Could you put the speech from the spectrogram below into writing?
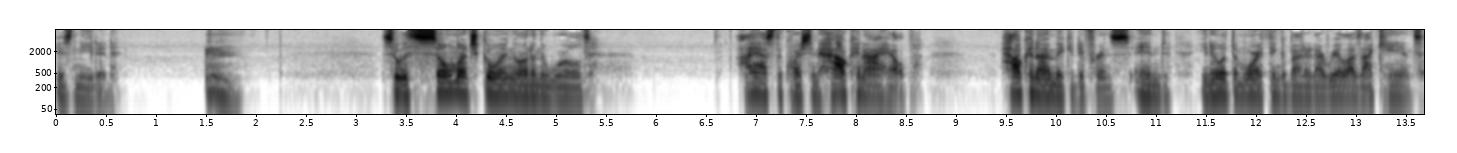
is needed. So, with so much going on in the world, I ask the question how can I help? How can I make a difference? And you know what? The more I think about it, I realize I can't.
